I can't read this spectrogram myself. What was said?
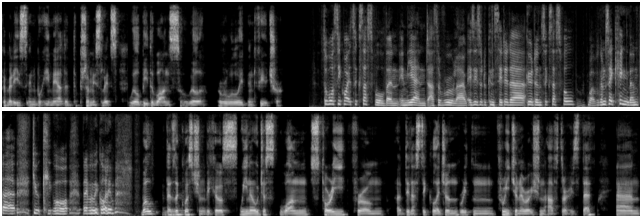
families in Bohemia that the Přemyslids will be the ones who will rule it in future. So was he quite successful then in the end as a ruler? Is he sort of considered a good and successful, well, I was going to say king then, but uh, duke or whatever we call him? Well, that's the question because we know just one story from a dynastic legend written three generations after his death. And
